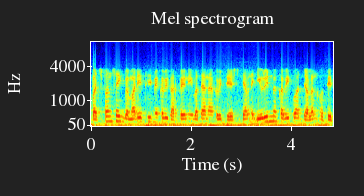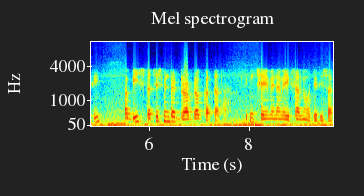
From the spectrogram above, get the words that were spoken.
बचपन से एक बीमारी थी मैं कभी घर पे नहीं बताया ना कभी टेस्ट किया। मैंने यूरिन में कभी कभार जलन होती थी। और 20-25 मिनट तक ड्रॉप ड्रॉप करता था। लेकिन छह महीना में एक साल में होती थी सर।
